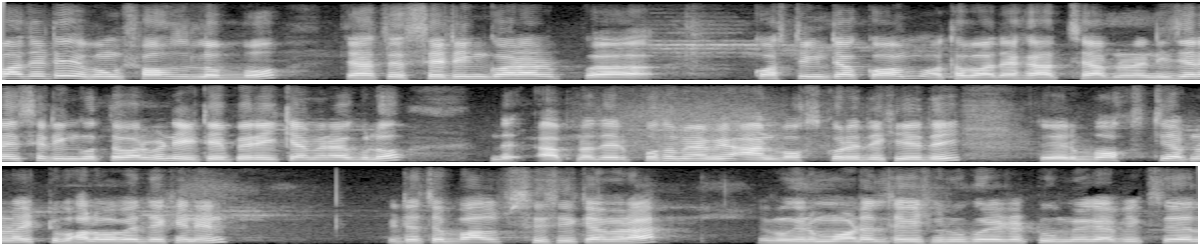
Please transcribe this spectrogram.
বাজেটে এবং সহজলভ্য যাতে সেটিং করার কস্টিংটা কম, অথবা দেখা যাচ্ছে আপনারা নিজেরাই সেটিং করতে পারবেন, এই টাইপের এই ক্যামেরাগুলো আপনাদের প্রথমে আমি আনবক্স করে দেখিয়ে দিই। তো এর বক্সটি আপনারা একটু ভালোভাবে দেখে নেন। এটা হচ্ছে বাল্ব সিসি ক্যামেরা এবং এর মডেল থেকে শুরু করে এটা টু মেগাপিক্সেল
